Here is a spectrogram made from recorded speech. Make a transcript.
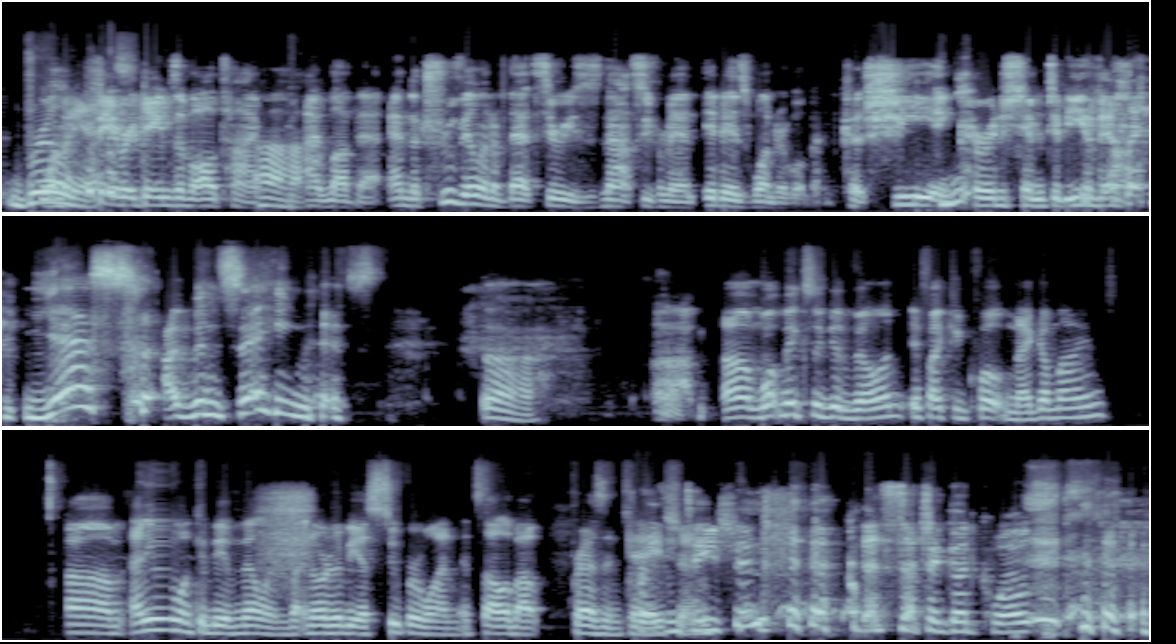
One of Brilliant. my favorite games of all time. Ah. I love that. And the true villain of that series is not Superman; it is Wonder Woman because she encouraged him to be a villain. Yes, I've been saying this. Ugh. Uh, Um, what makes a good villain? If I could quote Megamind, um, anyone could be a villain, but in order to be a super one, it's all about presentation. presentation. That's such a good quote. Uh,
